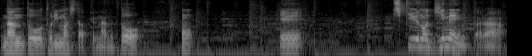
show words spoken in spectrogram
南東を取りましたってなると、えー、地球の地面から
